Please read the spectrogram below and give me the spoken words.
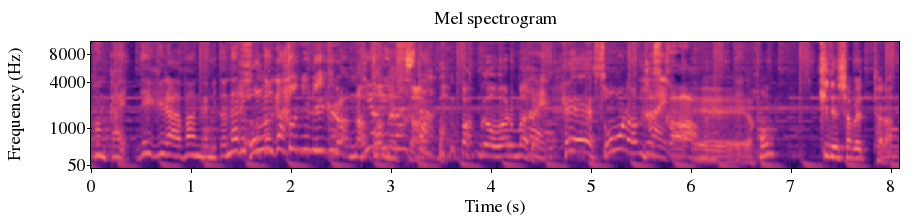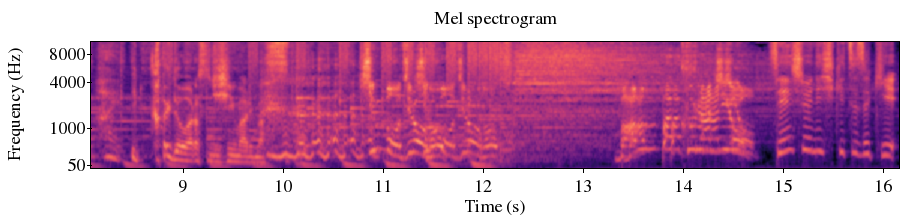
今回レギュラー番組となることが本当にレギュラーになったんですか？万博が終わるまで、はい。へえそうなんですか、はえー本気で喋ったらはい。一回で終わらす自信はあります。辛坊治郎の万博ラジオ。先週に引き続き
